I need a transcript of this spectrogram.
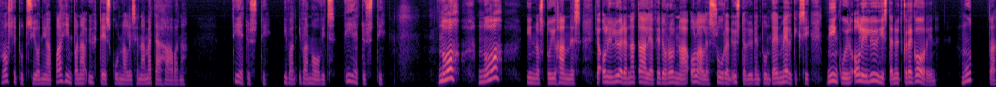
prostitutionia pahimpana yhteiskunnallisena mätähaavana. Tietysti, Ivan Ivanovits, tietysti. No, no, innostui Hannes ja oli lyödä Natalia Fedorovnaa olalle suuren ystävyyden tunteen merkiksi, niin kuin oli lyhistänyt Gregorin. Mutta,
